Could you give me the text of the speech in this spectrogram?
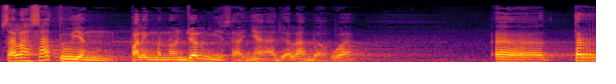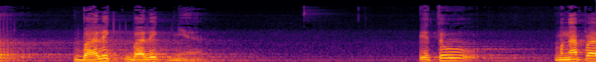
Salah satu yang paling menonjol misalnya adalah bahwa eh, terbalik-baliknya itu mengapa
